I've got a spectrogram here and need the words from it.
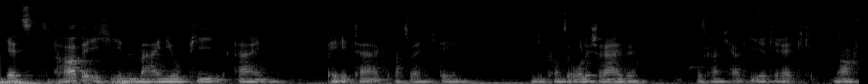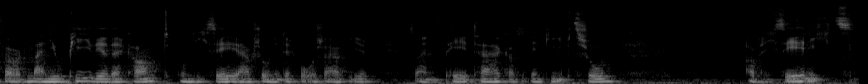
Jetzt habe ich in mynewp ein p-Tag, also wenn ich den in die Konsole schreibe. Das kann ich auch hier direkt nachfragen. Mein UP wird erkannt und ich sehe auch schon in der Vorschau hier so einen P-Tag, also den gibt es schon. Aber ich sehe nichts,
